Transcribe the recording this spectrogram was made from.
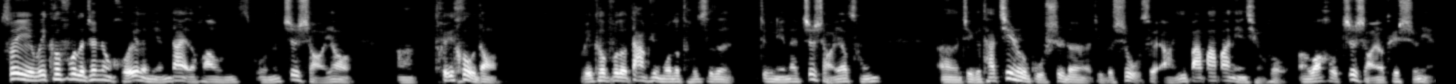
所以维科夫的真正活跃的年代的话，我们我们至少要啊推后到维科夫的大规模的投资的。这个年代至少要从，呃，这个他进入股市的这个十五岁啊，一八八八年前后啊，往后至少要推十年。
